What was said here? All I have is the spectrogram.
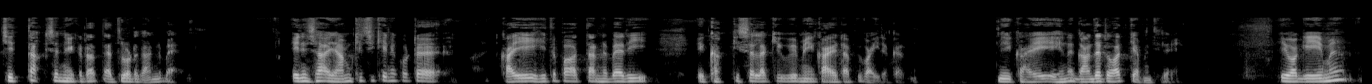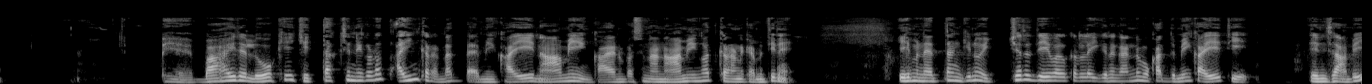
චිත්තක්ෂණයකටත් ඇතුළට ගන්න බෑ. ඒ නිසා යම් කිසි කෙනෙකුට කයේ හිත පවත්වන්න බැරි එකක් ඉස්සලා කිව්වේ මේ කයට අපි වෛර කරනවා. මේ කයේ එහෙන ගඳටවත් කැමති නැහැ. ඒ වගේම බාහිර ලෝකයේ චිත්තක්ෂණයකටත් අයින් කරන්නත් බෑ. මේ කයේ නාමයෙන් කායනපසන නාමයෙන්වත් කරන්න කැමති නැහැ. එහෙම නැත්තම් කියනවා එච්චර දේවල් කරලා ඉගෙන ගන්න මොකද්ද මේ කයේ තියෙන්නේ. ඒ නිසා අපි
